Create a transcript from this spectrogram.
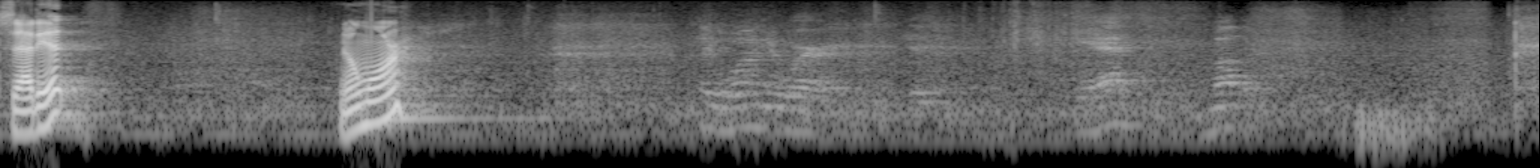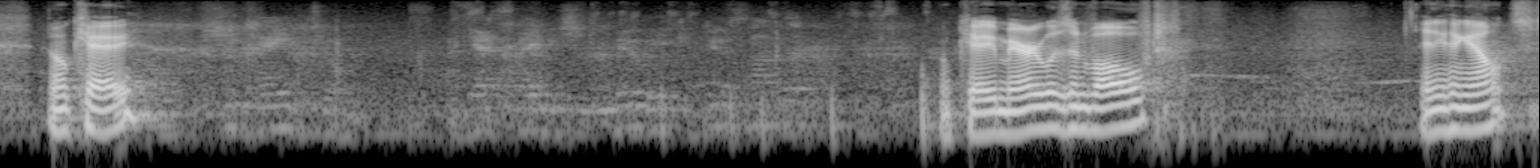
Is that it? No more? They wonder where he asked his mother, Okay. she came to him. I guess maybe she knew he could do something. Okay, Mary was involved. Anything else?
